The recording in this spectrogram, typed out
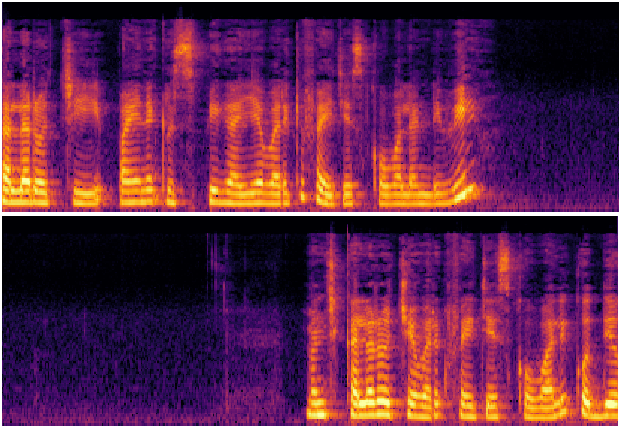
కలర్ వచ్చి పైన క్రిస్పీగా అయ్యే వరకు ఫ్రై చేసుకోవాలండి ఇవి. మంచి కలర్ వచ్చే వరకు ఫ్రై చేసుకోవాలి. కొద్దిగా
